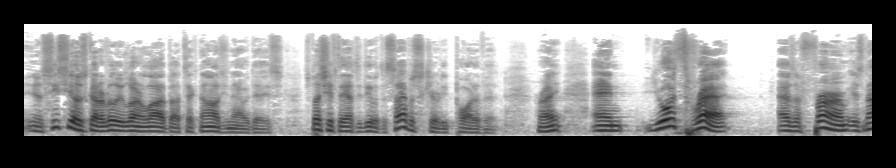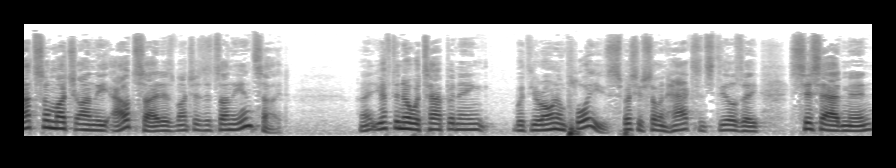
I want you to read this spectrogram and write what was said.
you know, CCO's got to really learn a lot about technology nowadays, especially if they have to deal with the cybersecurity part of it, right? And your threat as a firm is not so much on the outside as much as it's on the inside, right? You have to know what's happening with your own employees, especially if someone hacks and steals a sysadmin,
